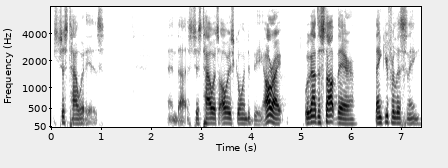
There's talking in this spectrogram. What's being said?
It's just how it is. And uh, it's just how it's always going to be. All right, we're going to stop there. Thank you for listening.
